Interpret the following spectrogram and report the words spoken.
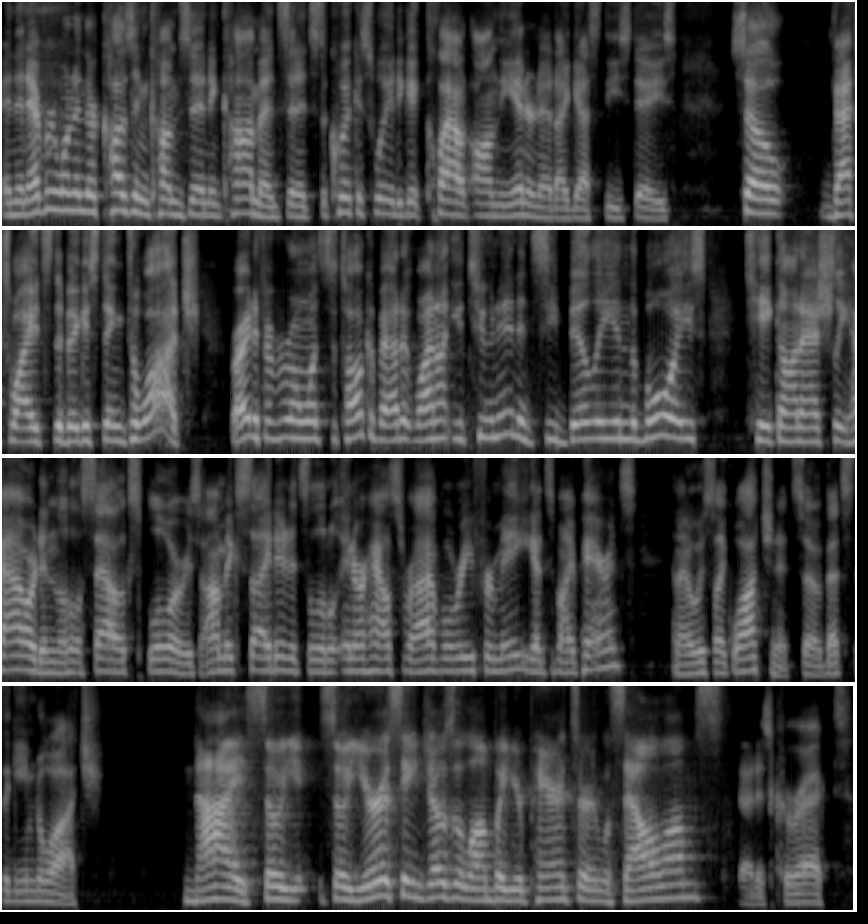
And then everyone and their cousin comes in and comments. And it's the quickest way to get clout on the internet, I guess, these days. So that's why it's the biggest thing to watch, right? If everyone wants to talk about it, why not you tune in and see Billy and the boys take on Ashley Howard and the LaSalle Explorers? I'm excited. It's a little inner house rivalry for me against my parents, and I always like watching it. So that's the game to watch. Nice. So you so you're a St. Joe's alum, but your parents are LaSalle alums. That is correct.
